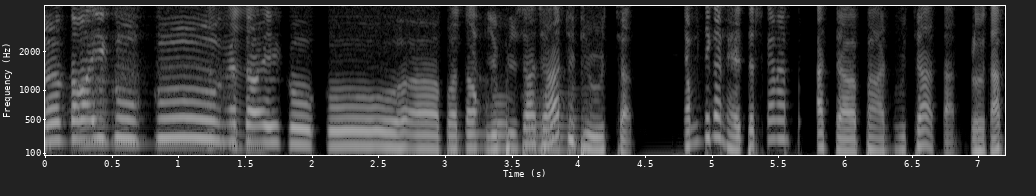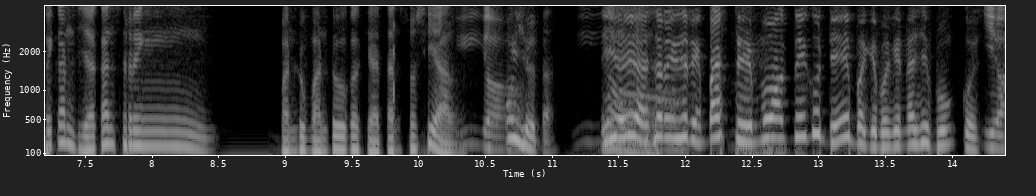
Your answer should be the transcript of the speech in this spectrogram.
Ngetok ikuku, ngetok ikuku, eh, potong ya bisa kuku. jadi dihujat yang penting kan haters kan ada bahan hujatan loh tapi kan dia kan sering bantu-bantu kegiatan sosial Iya. oh iya ta Iya iya sering-sering pas demo waktu itu dia bagi-bagi nasi bungkus. Iya.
